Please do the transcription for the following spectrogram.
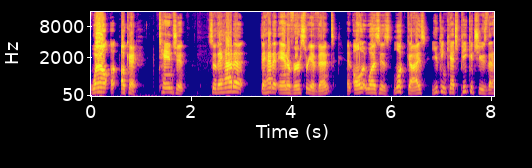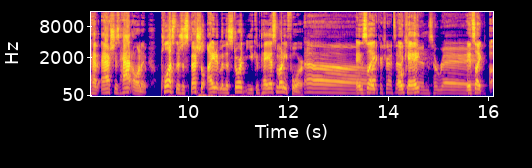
Well, uh, okay, tangent. So they had a they had an anniversary event, and all it was is, look, guys, you can catch Pikachu's that have Ash's hat on it. Plus, there's a special item in the store that you can pay us money for. Oh, And it's like, microtransactions, okay. hooray! It's like, uh,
